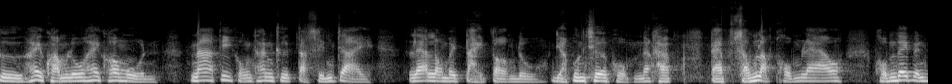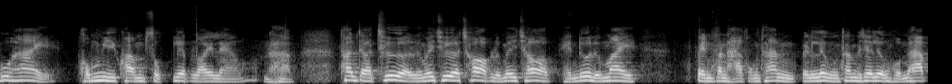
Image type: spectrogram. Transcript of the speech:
คือให้ความรู้ให้ข้อมูล หน้าที่ของท่านคือตัดสินใจ และลองไปไต่ตองดู อย่าเพิ่งเชื่อผมนะครับ แต่สำหรับผมแล้ว ผมได้เป็นผู้ให้ ผมมีความสุขเรียบร้อยแล้วนะครับ ท่านจะเชื่อหรือไม่เชื่อชอบหรือไม่ชอบ เห็นด้วยหรือไม่เป็นปัญหาของท่าน เป็นเรื่องของท่านไม่ใช่เรื่องของผมนะครับ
